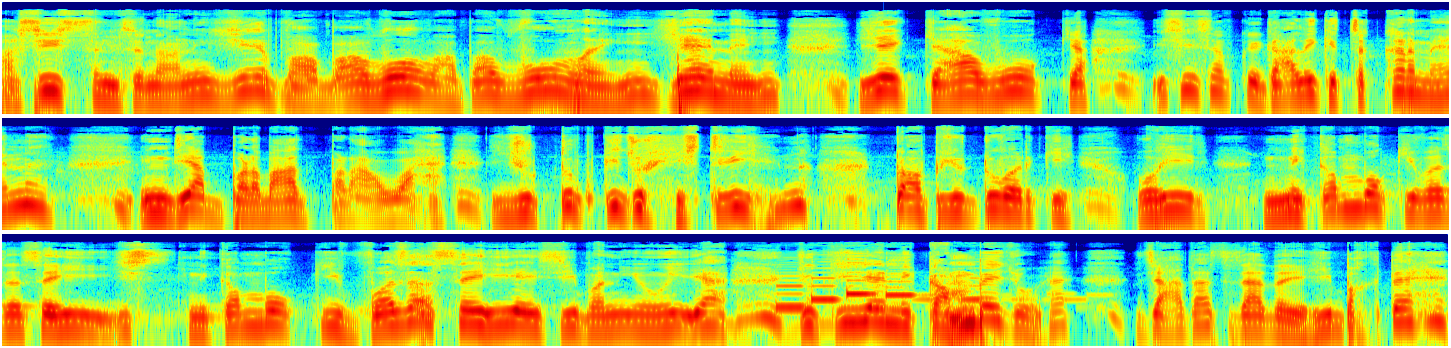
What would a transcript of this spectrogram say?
आशीष संचनानी ये बाबा, वो बाबा, वो नहीं ये नहीं, ये क्या, वो क्या। इसी सब के गाली के चक्कर में है ना, इंडिया बर्बाद पड़ा हुआ है। यूट्यूब की जो हिस्ट्री है ना टॉप यूट्यूबर की, वही निकम्बों की वजह से ही, इस निकम्बों की वजह से ही ऐसी बनी हुई है। क्योंकि ये निकम्बे जो है, ज़्यादा से ज़्यादा यही बकते हैं,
